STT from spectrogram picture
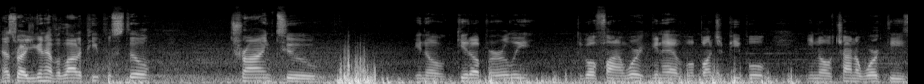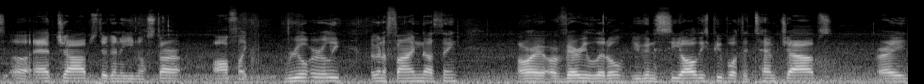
That's right you're gonna have a lot of people still trying to you know get up early go find work. You're gonna have a bunch of people you know trying to work these uh, app jobs. They're gonna you know start off like real early. They're gonna find nothing or, or very little. You're gonna see all these people at the temp jobs right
